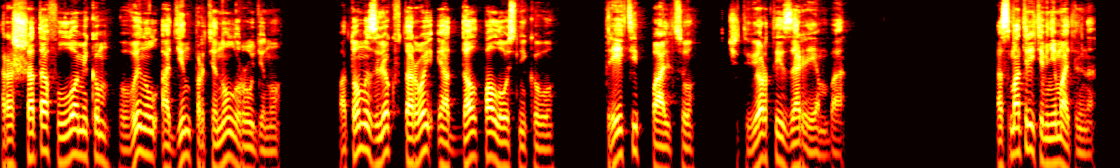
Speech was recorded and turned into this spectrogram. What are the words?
расшатав ломиком, вынул один, протянул Рудину. Потом извлек второй и отдал Полосникову. Третий – Пальцу. Четвертый – Заремба. Осмотрите внимательно.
